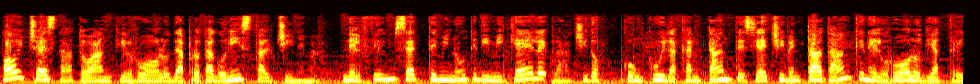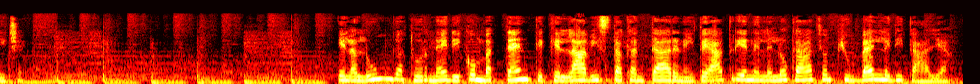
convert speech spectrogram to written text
Poi c'è stato anche il ruolo da protagonista al cinema, nel film Sette minuti di Michele Placido, con cui la cantante si è cimentata anche nel ruolo di attrice. E la lunga tournée di combattente che l'ha vista cantare nei teatri e nelle location più belle d'Italia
